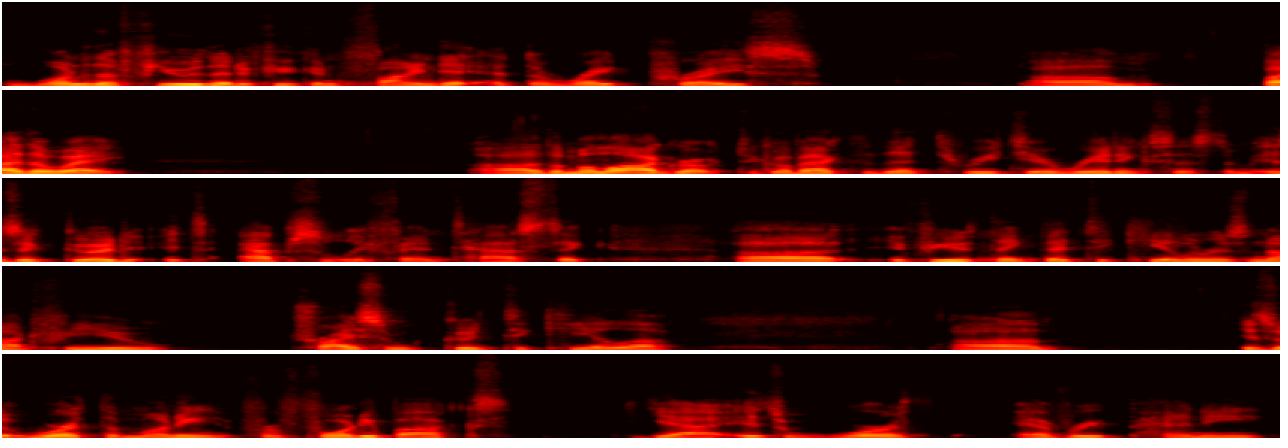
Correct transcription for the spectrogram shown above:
one of the few that if you can find it at the right price. Um, by the way, uh, the Milagro, to go back to that three tier rating system, is it good? It's absolutely fantastic. Uh, if you think that tequila is not for you, try some good tequila. Uh, is it worth the money for 40 bucks? Yeah, it's worth every penny.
